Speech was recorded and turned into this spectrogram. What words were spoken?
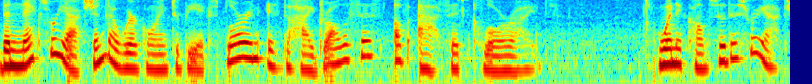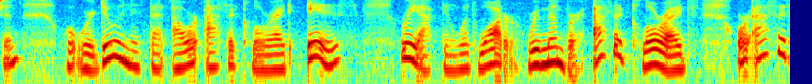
The next reaction that we're going to be exploring is the hydrolysis of acid chlorides. When it comes to this reaction, what we're doing is that our acid chloride is reacting with water. Remember, acid chlorides or acid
